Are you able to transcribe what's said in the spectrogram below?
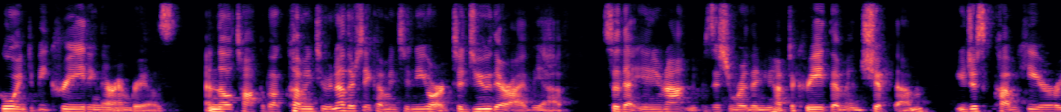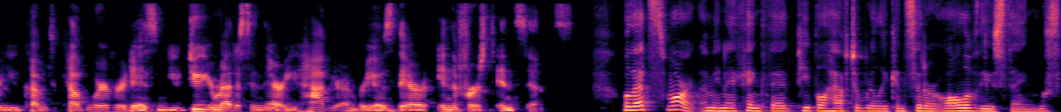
going to be creating their embryos, and they'll talk about coming to another state, coming to New York to do their IVF, so that you're not in a position where then you have to create them and ship them, You just come here or you come to wherever it is and you do your medicine there. You have your embryos there in the first instance. Well, that's smart. I mean, I think that people have to really consider all of these things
